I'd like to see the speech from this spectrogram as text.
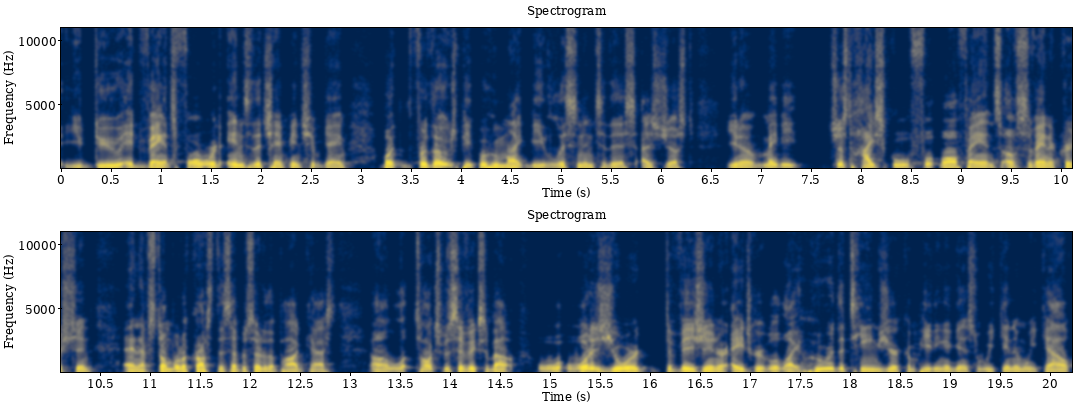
you do advance forward into the championship game. But for those people who might be listening to this as just, you know, maybe just high school football fans of Savannah Christian and have stumbled across this episode of the podcast, uh, talk specifics about wh- what does your division or age group look like? Who are the teams you're competing against week in and week out?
